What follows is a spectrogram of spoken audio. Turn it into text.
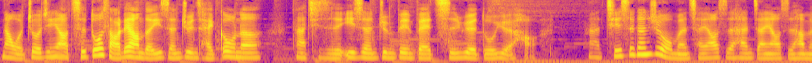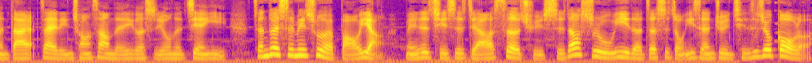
那我究竟要吃多少量的益生菌才够呢？那其实益生菌并非吃越多越好。那其实根据我们陈药师和詹药师他们在在临床上的一个使用的建议，针对私密处的保养，每日其实只要摄取十到十五亿的这四种益生菌，其实就够了。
